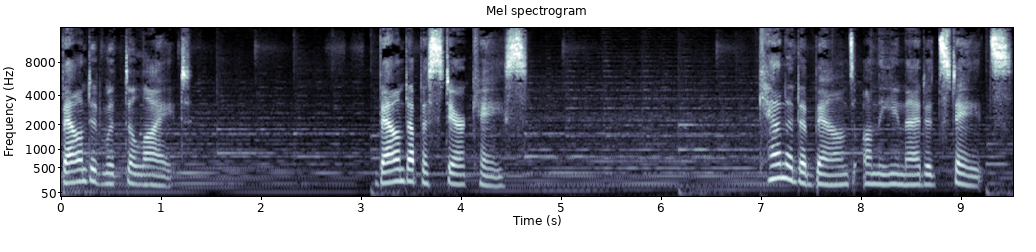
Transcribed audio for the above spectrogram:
Bounded with delight. Bound up a staircase. Canada bounds on the United States.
